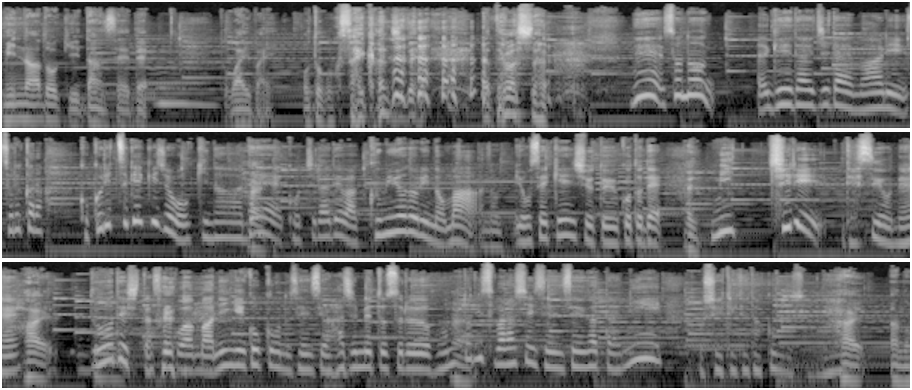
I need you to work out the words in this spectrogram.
みんな同期男性でうん。ワイワイ男臭い感じで やってました。ね、その芸大時代もありそれから国立劇場沖縄で、はい。こちらでは組踊りの,、まあ、あの養成研修ということで、はい。みっちりですよね。はい、どうでした？そこは、まあ、人間国宝の先生をはじめとする本当に素晴らしい先生方に教えていただくんですよね。はい、あの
